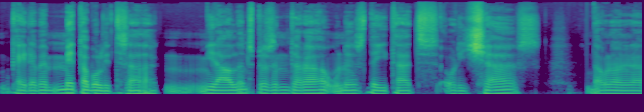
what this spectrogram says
gairebé metabolitzada. Miralda ens presentarà unes deïtats orixàs d'una manera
